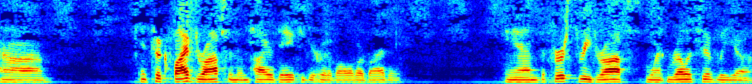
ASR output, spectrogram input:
uh, it took five drops an entire day to get rid of all of our Bibles. And the first three drops went relatively uh,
